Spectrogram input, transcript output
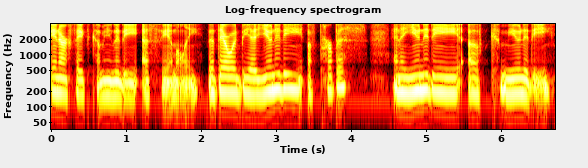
in our faith community as family, that there would be a unity of purpose and a unity of community.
